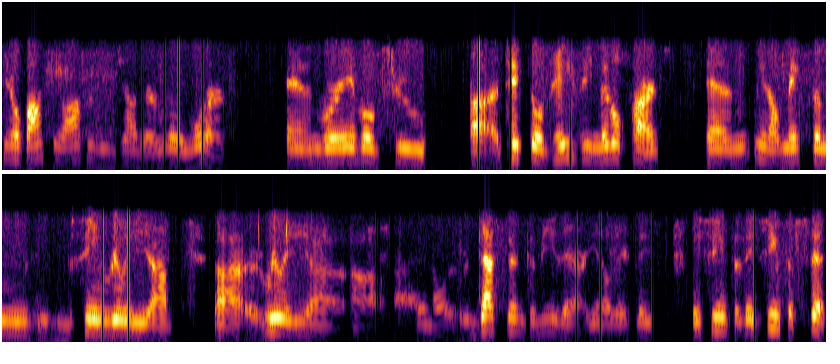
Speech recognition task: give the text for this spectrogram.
you know, bouncing off of each other really works, and we're able to uh, take those hazy middle parts and you know make them seem really, uh, uh, really, uh, uh, you know, destined to be there. You know, they they they seem to they seem to fit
